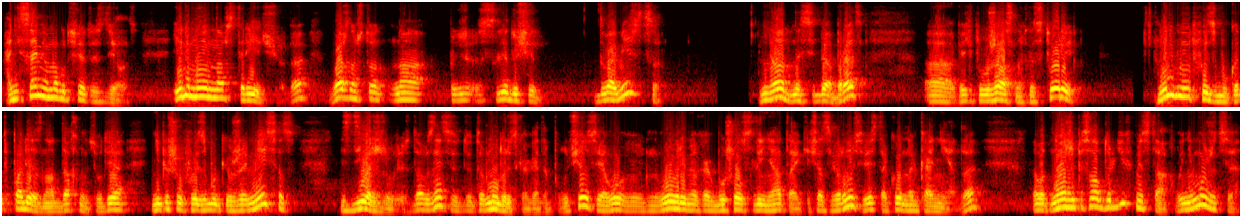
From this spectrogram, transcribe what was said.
Они сами могут все это сделать. Или мы им навстречу, да. Важно, что на следующие два месяца не надо на себя брать а, каких-то ужасных историй, ну, не будет Facebook, это полезно отдохнуть. Вот я не пишу в Фейсбуке уже месяц, сдерживаюсь. Да, вы знаете, это мудрость какая-то получилась. Я вовремя как бы ушел с линии атаки. Сейчас вернусь весь такой на коне, да. Вот, но я же писал в других местах. Вы не можете,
